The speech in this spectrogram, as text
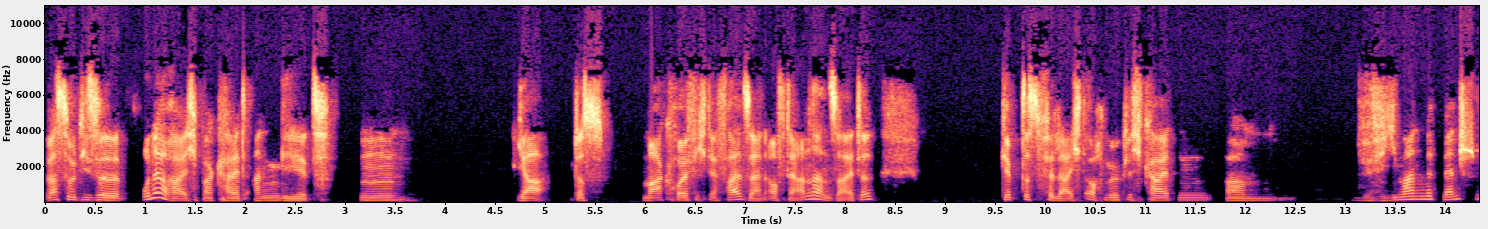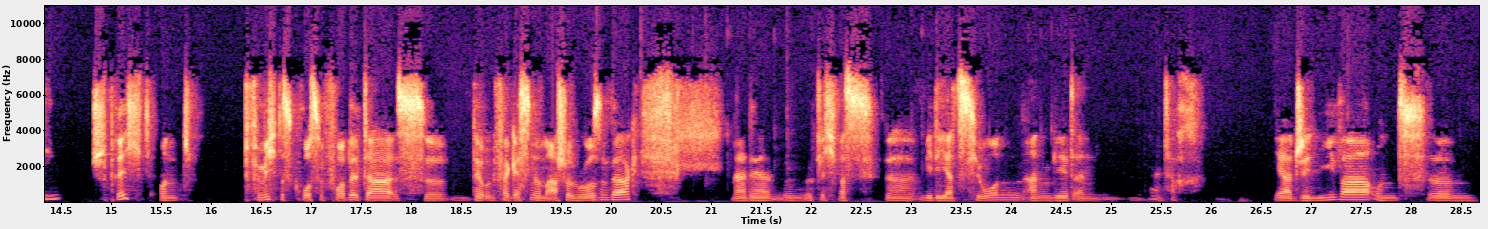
Was so diese Unerreichbarkeit angeht, mm, ja, das mag häufig der Fall sein. Auf der anderen Seite gibt es vielleicht auch Möglichkeiten, ähm, wie man mit Menschen spricht. Und für mich das große Vorbild da ist äh, der unvergessene Marshall Rosenberg, na, der nun wirklich was äh, Mediation angeht, ein, einfach ja Genie war und ähm,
